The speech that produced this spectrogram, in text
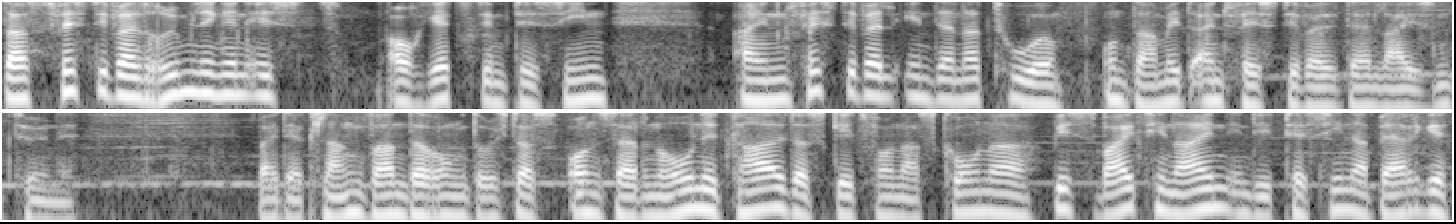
Das Festival Rümlingen ist, auch jetzt im Tessin, ein Festival in der Natur und damit ein Festival der leisen Töne. Bei der Klangwanderung durch das Onsernone-Tal, das geht von Ascona bis weit hinein in die Tessiner Berge,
